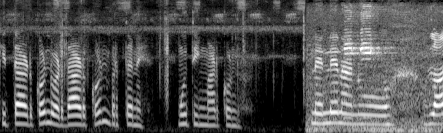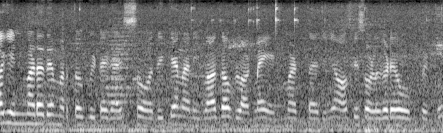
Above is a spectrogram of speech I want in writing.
ಕಿತ್ತಾಡ್ಕೊಂಡು, ಹೊಡೆದಾಡ್ಕೊಂಡು ಬರ್ತಾನೆ ಮೂತಿಂಗ್ ಮಾಡಿಕೊಂಡು. ನಿನ್ನೆ ನಾನು ವ್ಲಾಗ್ ಎಂಡ್ ಮಾಡೋದೇ ಮರ್ತೋಗ್ಬಿಟ್ಟೆ ಗಾಯ್ಸ್ ಸೊ ಅದಕ್ಕೆ ನಾನು ಇವಾಗ ವ್ಲಾಗ್ನ ಎಂಡ್ ಮಾಡ್ತಾ ಇದ್ದೀನಿ. ಆಫೀಸ್ ಒಳಗಡೆ ಹೋಗಬೇಕು.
